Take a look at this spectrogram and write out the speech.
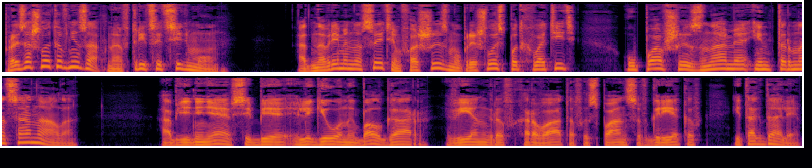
Произошло это внезапно, в 37-м. Одновременно с этим фашизму пришлось подхватить упавшее знамя интернационала, объединяя в себе легионы болгар, венгров, хорватов, испанцев, греков и так далее.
